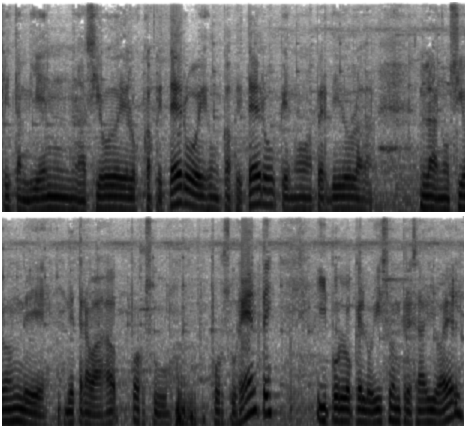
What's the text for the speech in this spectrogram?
que también nació de los cafeteros, es un cafetero que no ha perdido la, noción de, trabajar por su, por su gente y por lo que lo hizo empresario a él,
